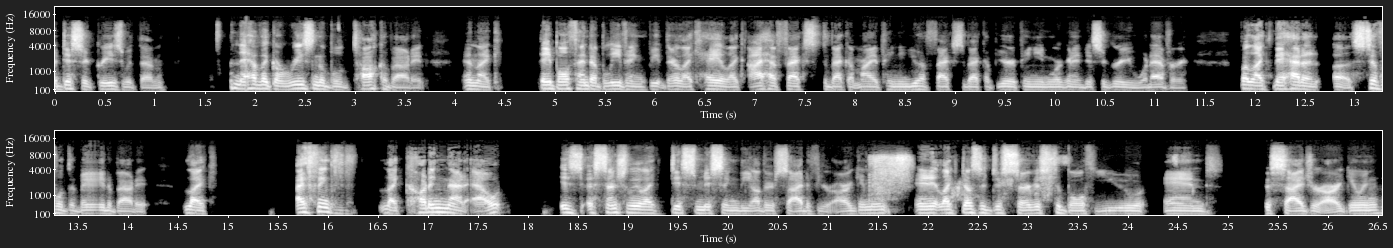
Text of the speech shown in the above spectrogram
uh, disagrees with them and they have like a reasonable talk about it and like they both end up leaving they're like hey like i have facts to back up my opinion you have facts to back up your opinion we're going to disagree whatever. But like they had a, a civil debate about it. Like i think like cutting that out is essentially like dismissing the other side of your argument and it like does a disservice to both you and the side you're arguing.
